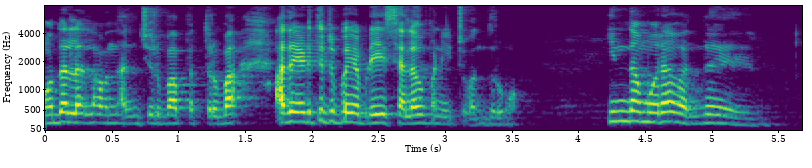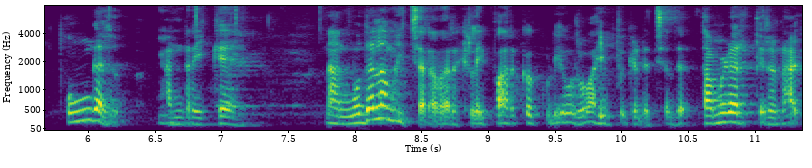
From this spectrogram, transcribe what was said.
முதல்லலாம் வந்து அஞ்சு ரூபாய் பத்து ரூபாய் அதை எடுத்துகிட்டு போய் அப்படியே செலவு பண்ணிட்டு வந்துடுவோம் இந்த முறை வந்து பொங்கல் அன்றைக்கு நான் முதலமைச்சர் அவர்களை பார்க்கக்கூடிய ஒரு வாய்ப்பு கிடைச்சது. தமிழர் திருநாள்.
